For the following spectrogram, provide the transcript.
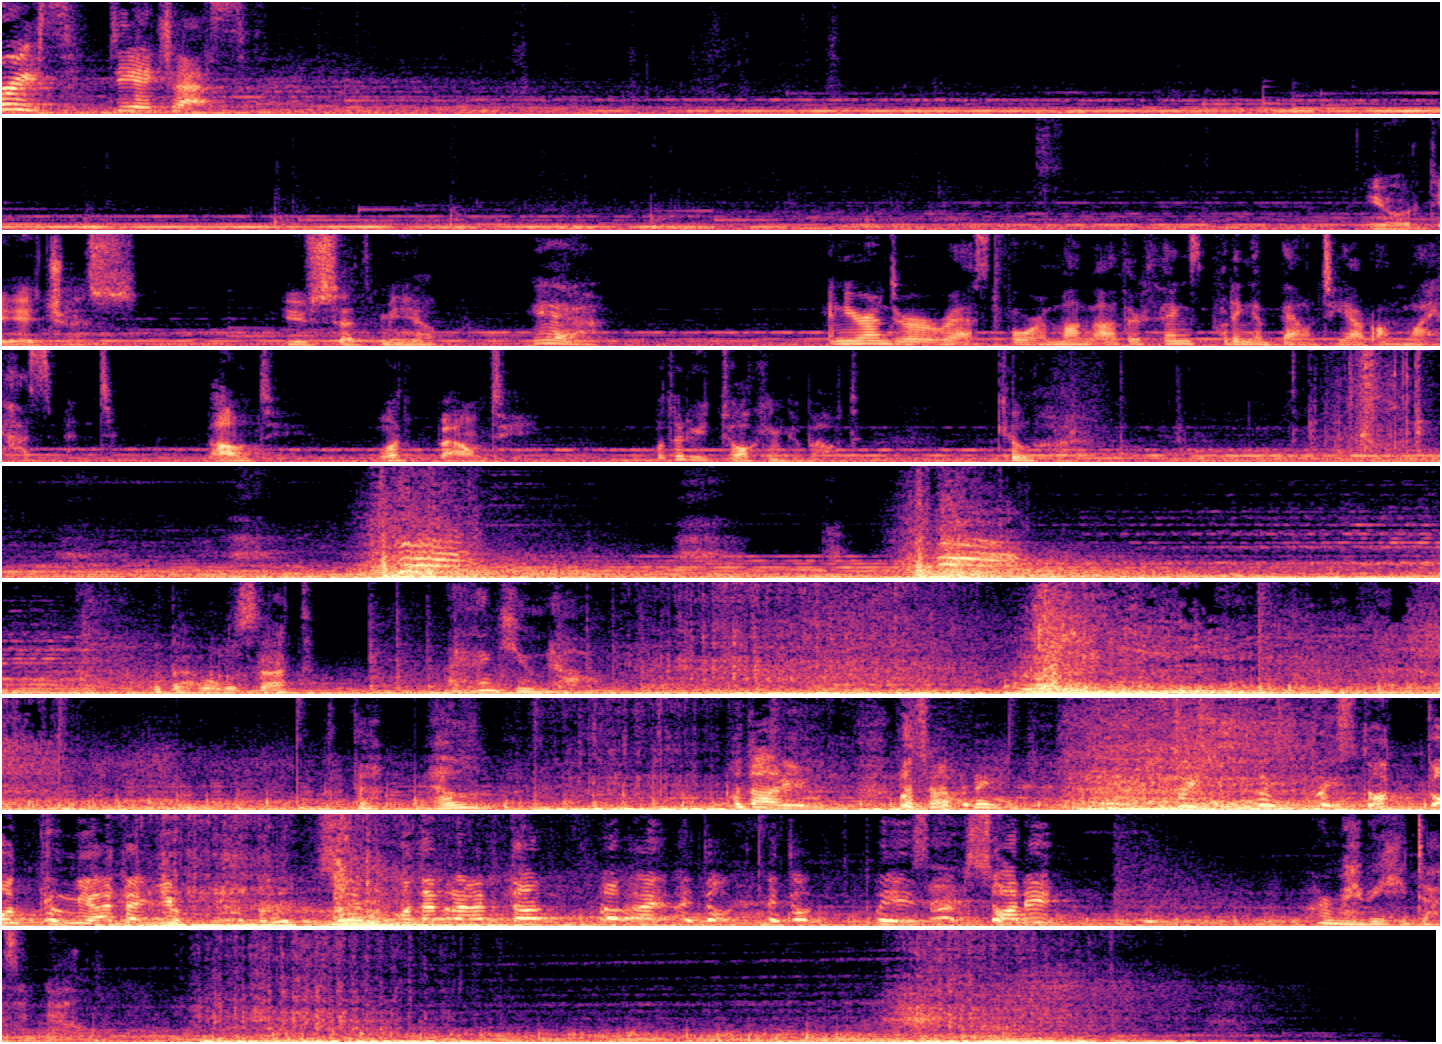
Reese, DHS. You're DHS. You set me up. Yeah. And you're under arrest for, among other things, putting a bounty out on my husband. Bounty? What bounty? What are you talking about? Kill her. What the hell was that? I think you know. What the hell? What are you? What's happening? Please, please, please, don't, don't kill me. I beg you. Sorry, whatever I've done, I, I don't, I don't. Please, I'm sorry. Or maybe he doesn't know.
